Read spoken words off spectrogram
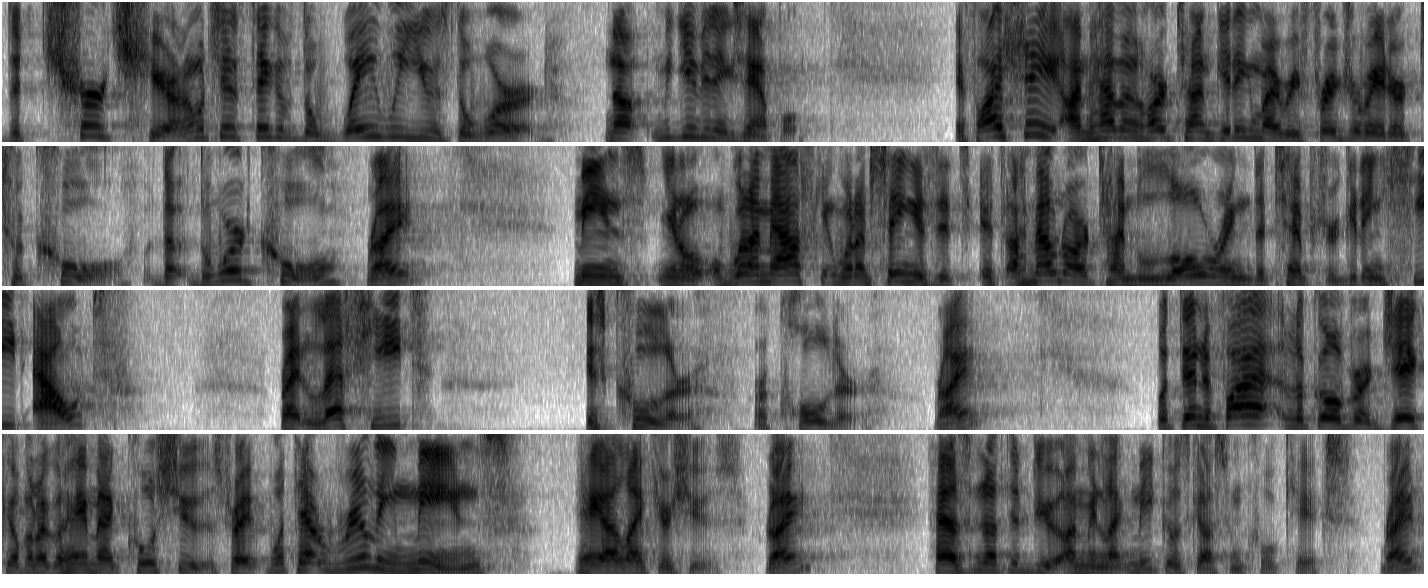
the church here. I want you to think of the way we use the word. Now, let me give you an example. If I say I'm having a hard time getting my refrigerator to cool, the, the word cool, right, means, you know, what I'm asking, what I'm saying is it's, it's, I'm having a hard time lowering the temperature, getting heat out, right? Less heat is cooler or colder, right? But then if I look over at Jacob and I go, hey man, cool shoes, right? What that really means, hey, I like your shoes, right? Has nothing to do, I mean, like Miko's got some cool kicks, right?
